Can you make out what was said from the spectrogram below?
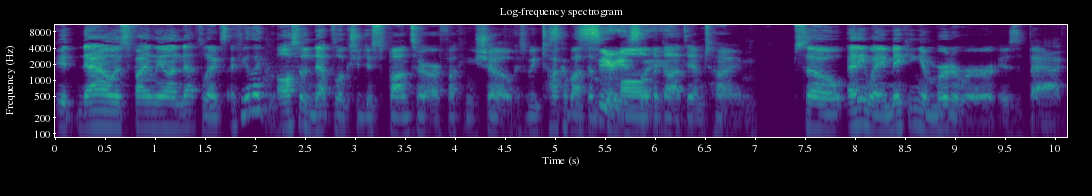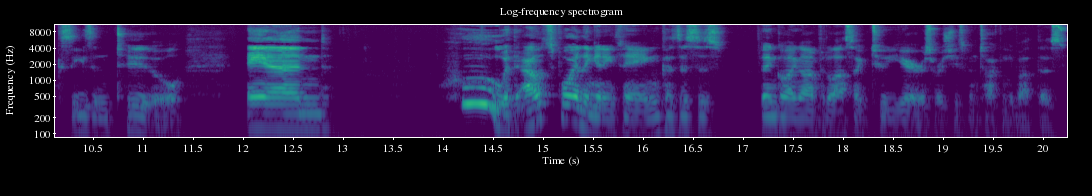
it now is finally on Netflix. I feel like also Netflix should just sponsor our fucking show because we talk about them all the goddamn time. So anyway, Making a Murderer is back, season two, and whew, without spoiling anything, because this has been going on for the last like two years, where she's been talking about this.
